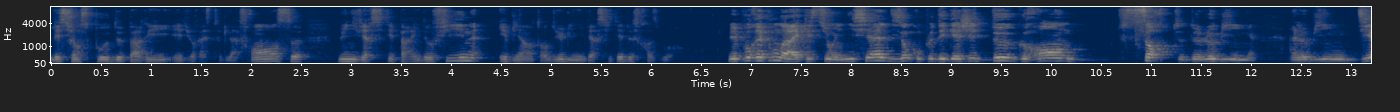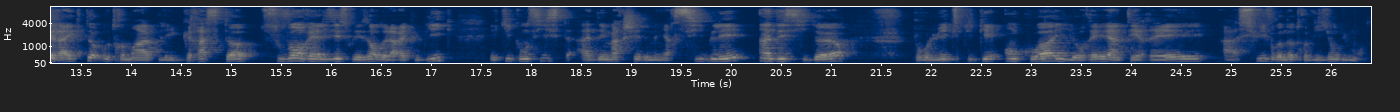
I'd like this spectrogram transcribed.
les Sciences Po de Paris et du reste de la France, l'Université Paris-Dauphine et bien entendu l'Université de Strasbourg. Mais pour répondre à la question initiale, disons qu'on peut dégager deux grandes sortes de lobbying. Un lobbying direct, autrement appelé grass top, souvent réalisé sous les ordres de la République, et qui consiste à démarcher de manière ciblée un décideur pour lui expliquer en quoi il aurait intérêt à suivre notre vision du monde.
